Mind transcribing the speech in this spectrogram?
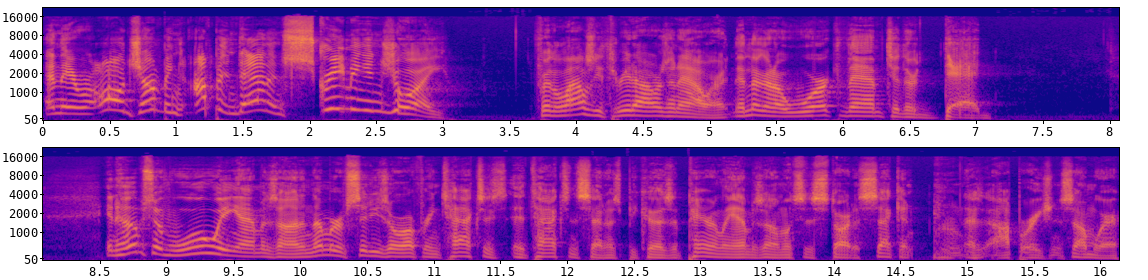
and they were all jumping up and down and screaming in joy for the lousy three dollars an hour. Then they're going to work them to they're dead. In hopes of wooing Amazon, a number of cities are offering taxes, uh, tax incentives because apparently Amazon wants to start a second operation somewhere.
